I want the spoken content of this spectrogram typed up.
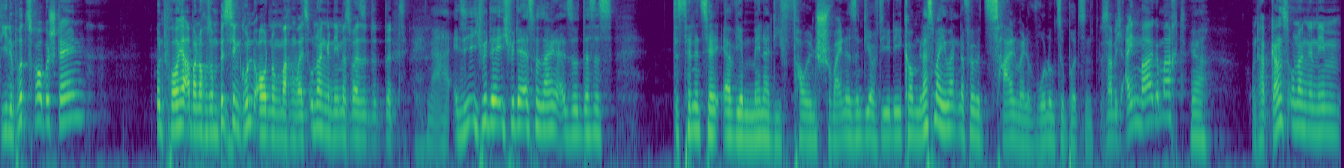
die eine Putzfrau bestellen und vorher aber noch so ein bisschen Grundordnung machen, weil es unangenehm ist, weil sie das, Na, also ich würde, ich würde erstmal sagen, also das ist das ist tendenziell eher wir Männer, die faulen Schweine sind, die auf die Idee kommen, lass mal jemanden dafür bezahlen, meine Wohnung zu putzen. das habe ich einmal gemacht Ja, und habe ganz unangenehm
